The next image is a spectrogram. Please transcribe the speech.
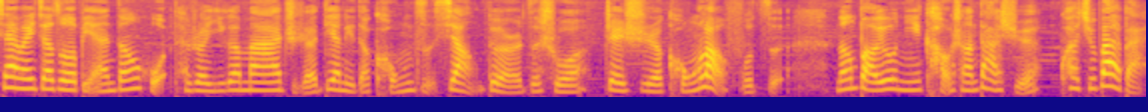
下一位叫做彼岸灯火，他说：“一个妈指着店里的孔子像，对儿子说：‘这是孔老夫子，能保佑你考上大学，快去拜拜。’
